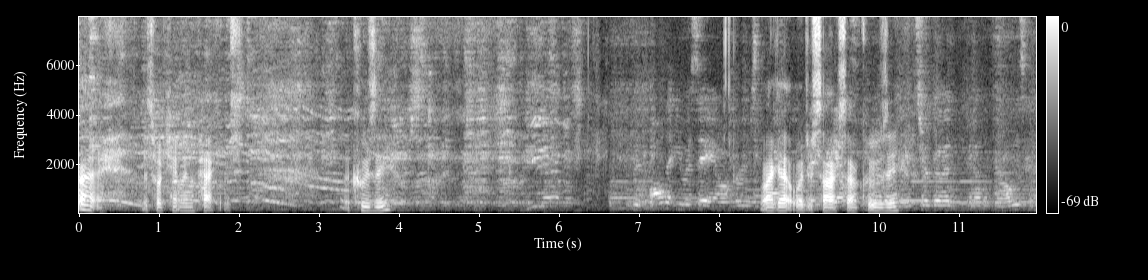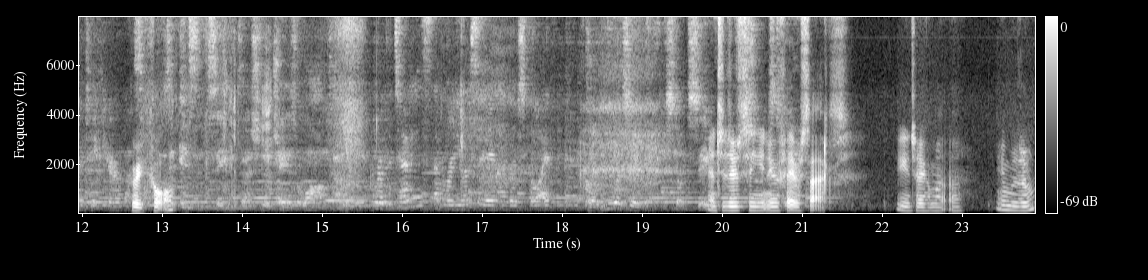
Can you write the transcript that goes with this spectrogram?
Alright. That's what came in the package. A koozie. They're always gonna take care of. Very cool. Introducing your new favorite socks. You can check them out uh, on Amazon.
